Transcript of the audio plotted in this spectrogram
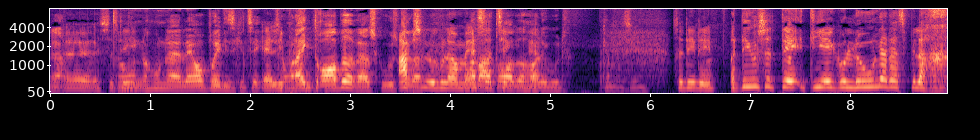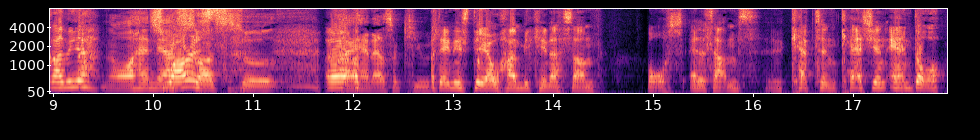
Ja. Øh, så så det... hun, hun er, laver britiske ting. Ja, Ja, så hun har ikke præcis. droppet at være skuespiller. Absolut, hun laver masser har af bare ting, droppet ja. Hollywood, kan man sige. Så det er det. Og det er jo så Diego Luna, der spiller Javier Nå, han er Suarez. så sød. Øh, Ej, og- han er så cute. Og Dennis, det er jo ham, vi kender som vores allesammens uh, Captain Cassian Andor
